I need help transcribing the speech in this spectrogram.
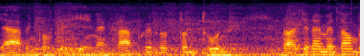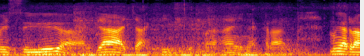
หญ้าเป็นของตัวเองนะครับ เพื่อลดต้นทุน เราจะได้ไม่ต้องไปซื้อหญ้าจากที่อื่นมาให้นะครับ เมื่อเรา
